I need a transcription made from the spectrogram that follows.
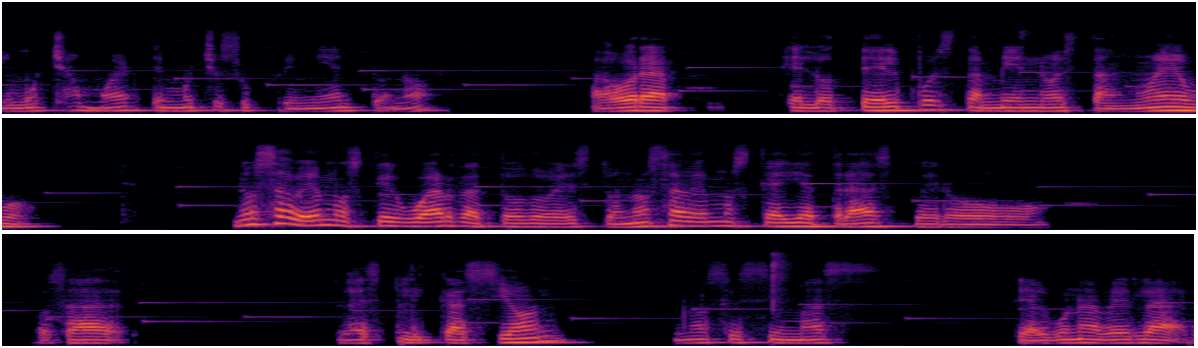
y mucha muerte, mucho sufrimiento, ¿no? Ahora, el hotel pues también no es tan nuevo. No sabemos qué guarda todo esto, no sabemos qué hay atrás, pero, o sea, la explicación, no sé si más, si alguna vez la,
